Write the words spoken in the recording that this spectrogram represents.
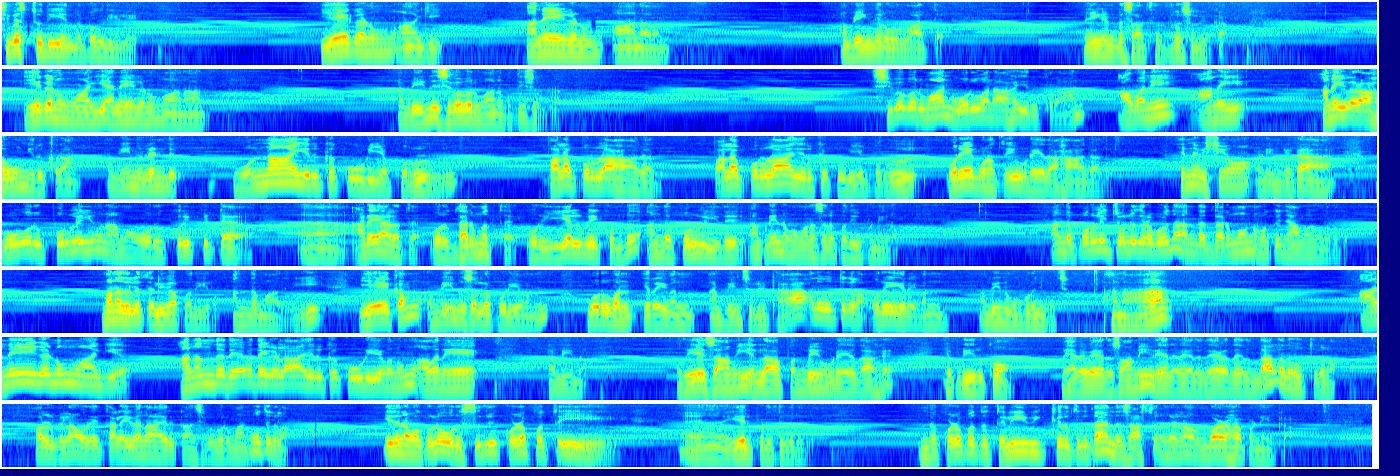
சிவஸ்துதி என்ற பகுதியிலே. ஏகனும் ஆகி அநேகனும் ஆனவன் அப்படிங்கிற ஒரு வார்த்தை மெய்கண்ட சாஸ்திரத்தில் சொல்லியிருக்கா. ஏகனும் ஆகி அநேகனும் ஆனான் அப்படின்னு சிவபெருமானை பற்றி சொல்கிறான் சிவபெருமான் ஒருவனாக இருக்கிறான் அவனே அனை அனைவராகவும் இருக்கிறான் அப்படின்னு ரெண்டு ஒன்றா இருக்கக்கூடிய பொருள் பல பொருளாக ஆகாது. பல பொருளாக இருக்கக்கூடிய பொருள் ஒரே குணத்தை உடையதாக ஆகாது. என்ன விஷயம் அப்படின்னு கேட்டால் ஒவ்வொரு பொருளையும் நாம் ஒரு குறிப்பிட்ட அடையாளத்தை ஒரு தர்மத்தை ஒரு இயல்பை கொண்டு அந்த பொருள் இது அப்படின்னு நம்ம மனசில் பதிவு பண்ணிக்கிறோம். அந்த பொருளை சொல்லுகிற பொழுது அந்த தர்மம் நமக்கு ஞாபகம் வருது. மனதில் தெளிவாக பதிகிறோம். அந்த மாதிரி ஏகம் அப்படின்னு சொல்லக்கூடியவன் ஒருவன் இறைவன் அப்படின்னு சொல்லிட்டா அதை ஒத்துக்கலாம். ஒரே இறைவன் அப்படின்னு நம்ம புரிஞ்சு போச்சு. ஆனால் அநேகனும் ஆகிய அனந்த தேவதைகளாக இருக்கக்கூடியவனும் அவனே அப்படின்னா ஒரே சாமி எல்லா பண்பையும் உடையதாக எப்படி இருக்கும்? வேறு வேறு சாமி வேறு வேறு தேவதை இருந்தால் அதை ஒத்துக்கலாம். அவர்களுக்கெல்லாம் ஒரே தலைவனாக இருக்கான் சிவபெருமான் ஒத்துக்கலாம். இது நமக்குள்ளே ஒரு சிறு குழப்பத்தை ஏற்படுத்துகிறது. இந்த குழப்பத்தை தெளிவிக்கிறதுக்கு தான் இந்த சாஸ்திரங்கள்லாம் ரொம்ப அழகாக பண்ணியிருக்கா.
